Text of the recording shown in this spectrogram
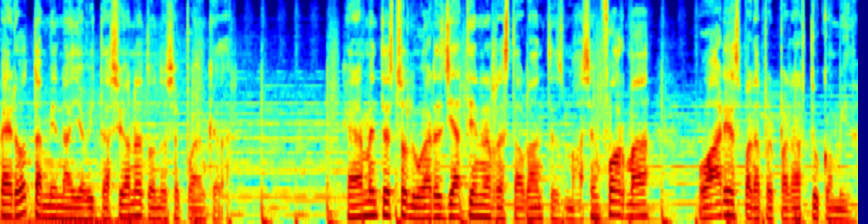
pero también hay habitaciones donde se pueden quedar. Generalmente estos lugares ya tienen restaurantes más en forma o áreas para preparar tu comida.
